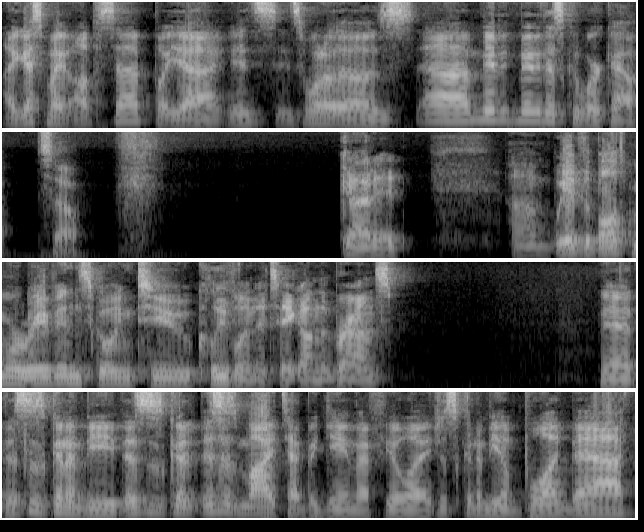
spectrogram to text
I guess my upset, but yeah, it's it's one of those. Uh, maybe maybe this could work out. So, got it. Um, we have the Baltimore Ravens going to Cleveland to take on the Browns. Yeah, this is gonna be this is good. This is my type of game. I feel like just gonna be a bloodbath.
